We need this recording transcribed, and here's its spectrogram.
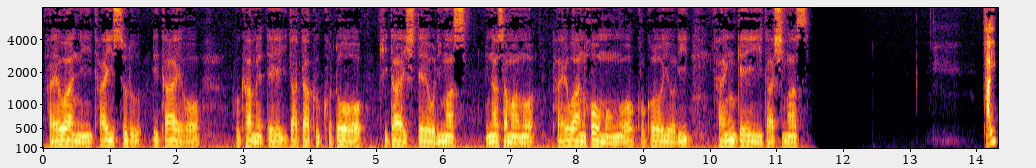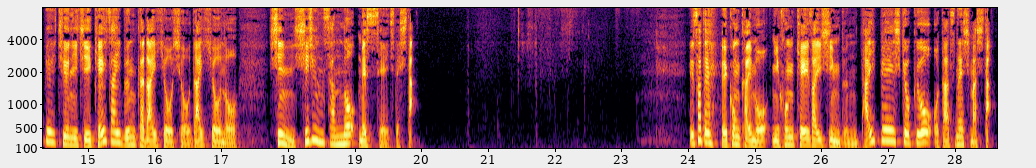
台湾に対する理解を深めていただくことを期待しております皆様の台湾訪問を心より歓迎いたします台北中日経済文化代表賞代表の新志順さんのメッセージでした。さて、今回も日本経済新聞台北支局をお尋ねしました。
